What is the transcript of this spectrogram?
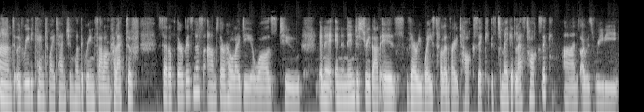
And it really came to my attention when the Green Salon Collective set up their business, and their whole idea was to, in a in an industry that is very wasteful and very toxic, is to make it less toxic. And I was really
